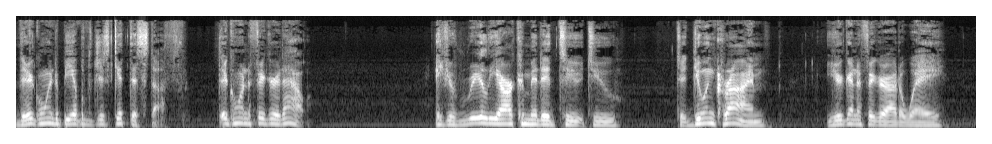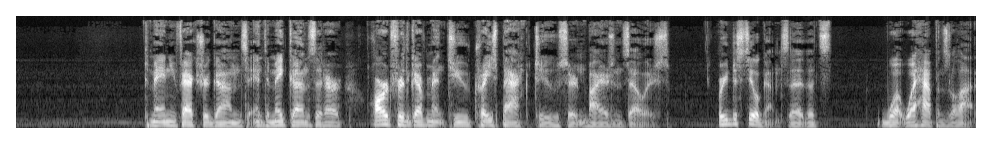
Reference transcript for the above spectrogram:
they're going to be able to just get this stuff. They're going to figure it out. If you really are committed to to to doing crime, you're going to figure out a way to manufacture guns and to make guns that are hard for the government to trace back to certain buyers and sellers, or you just steal guns. That, that's what what happens a lot,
